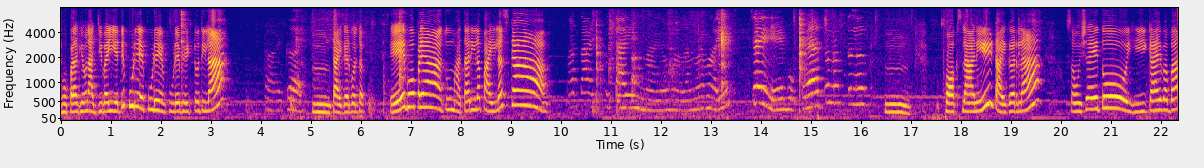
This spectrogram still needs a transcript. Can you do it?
भोपळा घेऊन आजीबाई येते पुढे पुढे पुढे भेटतो तिला. टायगर हम्म, टायगर बोलतो ए भोपळ्या तू म्हातारीला पाहिलंस का? फॉक्सला आणि टायगरला संशय येतो ही काय बाबा?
